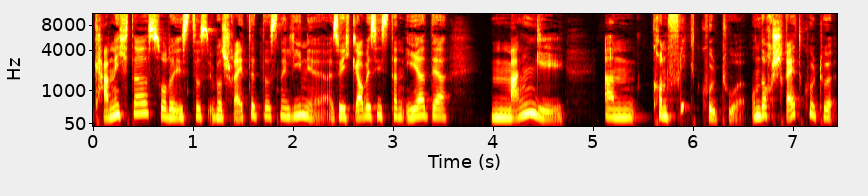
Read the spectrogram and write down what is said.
kann ich das oder ist das, überschreitet das eine Linie? Also ich glaube, es ist dann eher der Mangel an Konfliktkultur und auch Streitkultur.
